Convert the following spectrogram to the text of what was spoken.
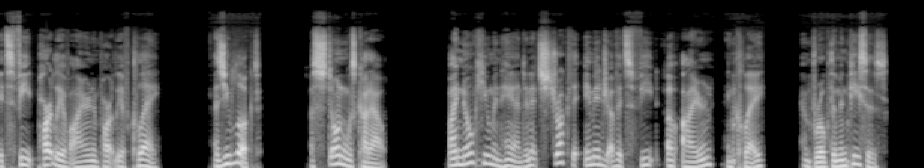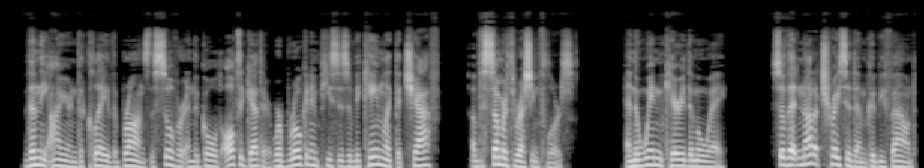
its feet partly of iron and partly of clay. As you looked, a stone was cut out by no human hand, and it struck the image of its feet of iron and clay and broke them in pieces. Then the iron, the clay, the bronze, the silver, and the gold all together were broken in pieces and became like the chaff of the summer threshing floors. And the wind carried them away, so that not a trace of them could be found.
